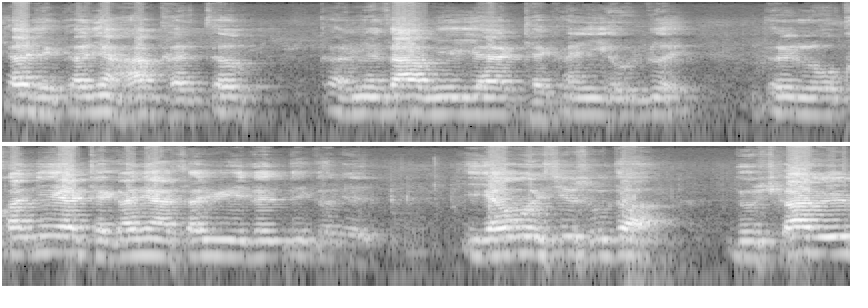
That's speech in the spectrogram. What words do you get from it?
त्या ठिकाणी हा खर्च करण्याचा आम्ही या ठिकाणी योजलोय तर लोकांनी या ठिकाणी असावी विनंती करेल की यावर्षी सुद्धा दुष्काळी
